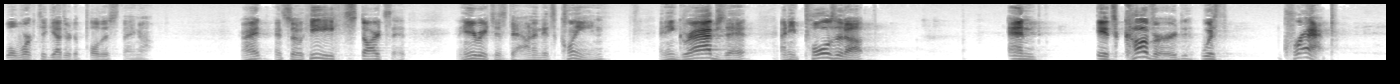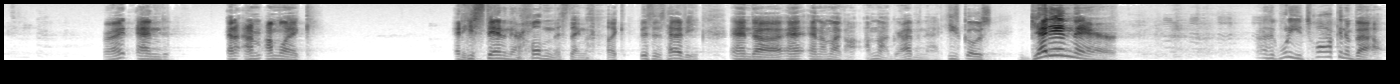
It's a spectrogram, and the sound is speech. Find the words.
we'll work together to pull this thing up. Right? And so he starts it, and he reaches down, and it's clean, and he grabs it, and he pulls it up, and it's covered with crap. Right? And and I'm, I'm like, and he's standing there holding this thing like, this is heavy. And, uh, and, and, I'm like, I'm not grabbing that. He goes, get in there. I was like, what are you talking about?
